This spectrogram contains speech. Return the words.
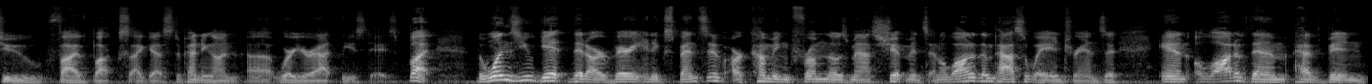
to 5 bucks, I guess, depending on uh, where you're at these days. But the ones you get that are very inexpensive are coming from those mass shipments, and a lot of them pass away in transit, and a lot of them have been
